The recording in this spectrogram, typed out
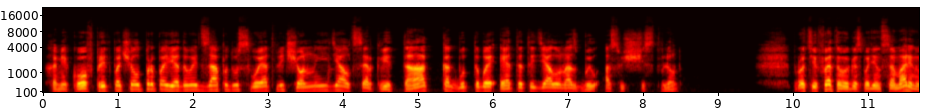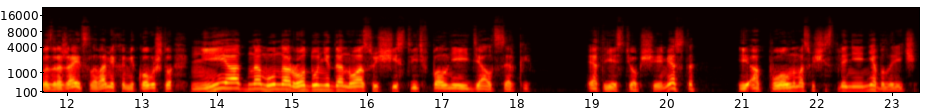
Хомяков предпочел проповедовать Западу свой отвлеченный идеал церкви так, как будто бы этот идеал у нас был осуществлен. Против этого господин Самарин возражает словами Хомякова, что ни одному народу не дано осуществить вполне идеал церкви. Это есть общее место, и о полном осуществлении не было речи.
